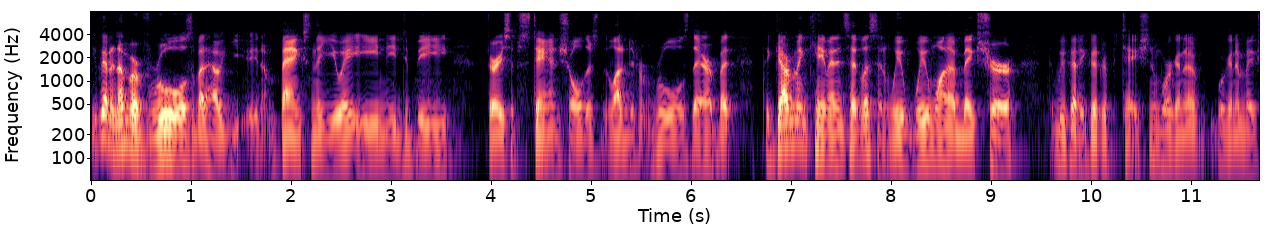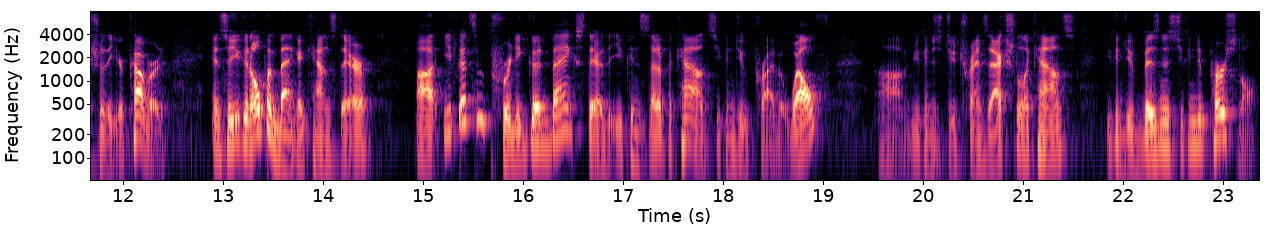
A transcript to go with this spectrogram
You've got a number of rules about how you know, banks in the UAE need to be very substantial. There's a lot of different rules there. But the government came in and said, listen, we, we want to make sure that we've got a good reputation. We're going to, we're to make sure that you're covered. And so you can open bank accounts there. Uh, you've got some pretty good banks there that you can set up accounts. You can do private wealth. Um, you can just do transactional accounts. You can do business. You can do personal.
